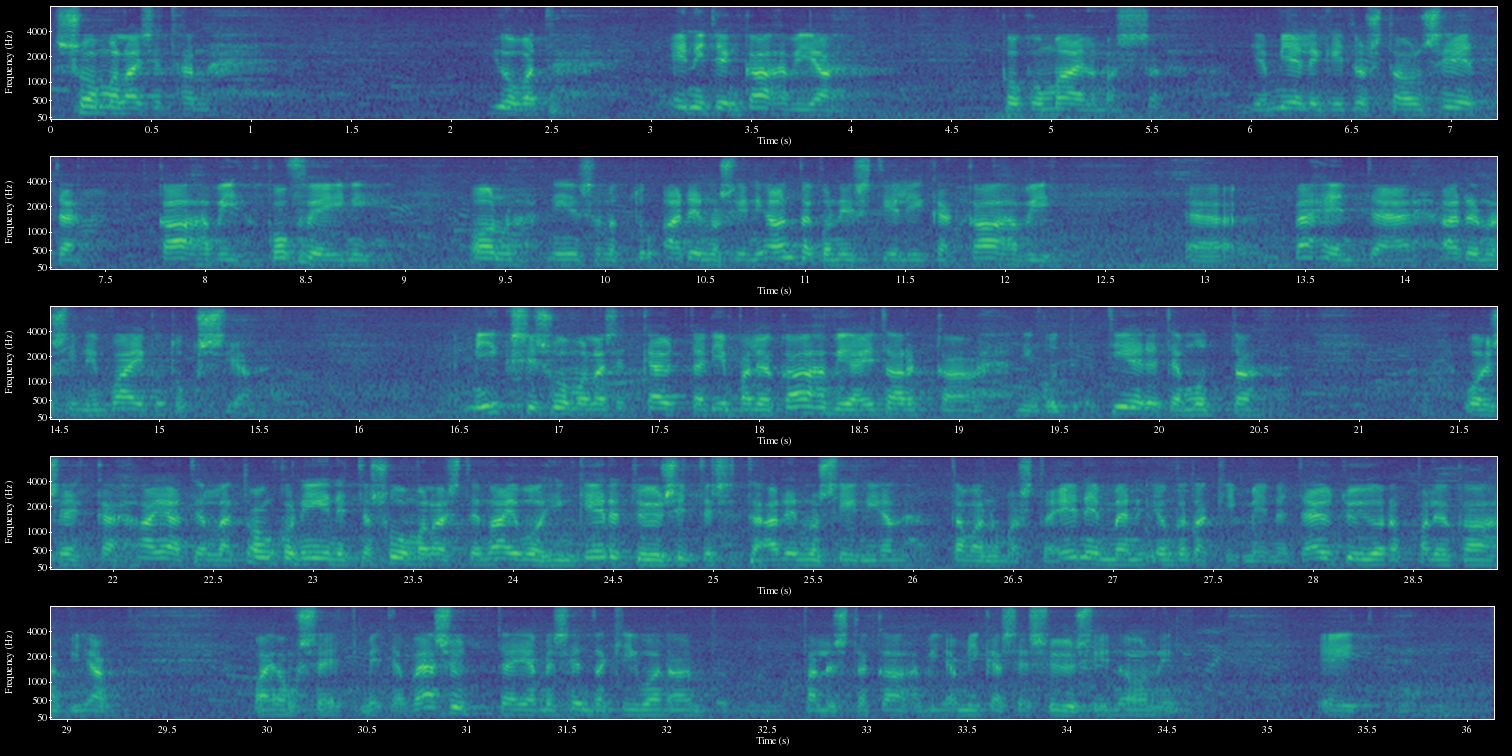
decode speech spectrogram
Suomalaisethan juovat eniten kahvia koko maailmassa. Ja mielenkiintoista on se, että kahvi, kofeiini on niin sanottu adenosiini-antagonisti, eli kahvi vähentää adenosiinin vaikutuksia. Miksi suomalaiset käyttää niin paljon kahvia, ei tarkkaan niin tiedetä, mutta voisi ehkä ajatella, että onko niin, että suomalaisten aivoihin kertyy sitten sitä adenosiinia tavanomaista enemmän, jonka takia meidän täytyy juoda paljon kahvia, vai onko se, että meitä väsyttää ja me sen takia juodaan paljon sitä kahvia, mikä se syy siinä on, niin ei,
